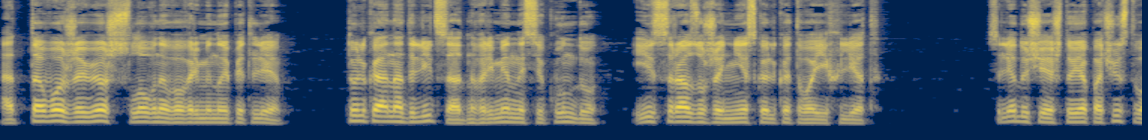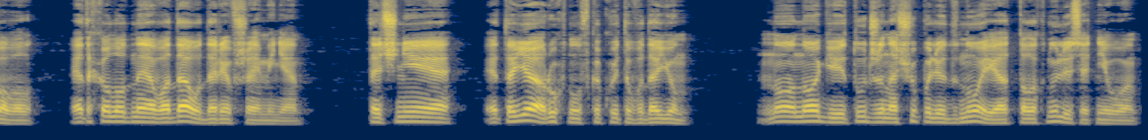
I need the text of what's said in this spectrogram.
Оттого живешь словно во временной петле. Только она длится одновременно секунду и сразу же несколько твоих лет. Следующее, что я почувствовал, это холодная вода, ударившая меня. Точнее, это я рухнул в какой-то водоем. Но ноги тут же нащупали дно и оттолкнулись от него.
